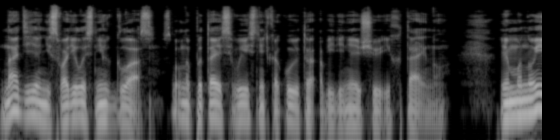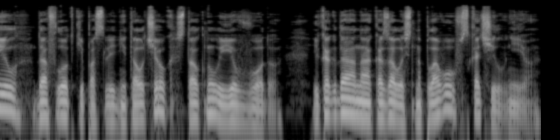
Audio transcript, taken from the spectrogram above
Надя не сводила с них глаз, словно пытаясь выяснить какую-то объединяющую их тайну. Эммануил, дав лодке последний толчок, столкнул ее в воду, и когда она оказалась на плаву, вскочил в нее.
